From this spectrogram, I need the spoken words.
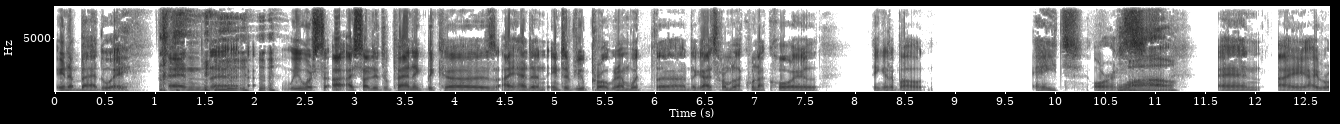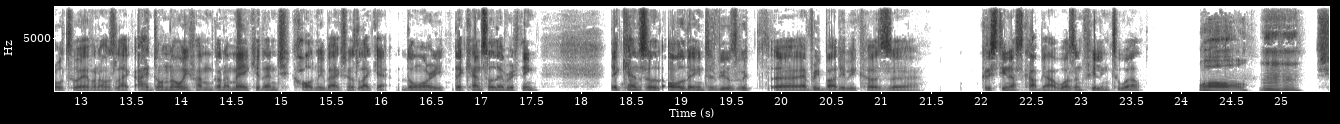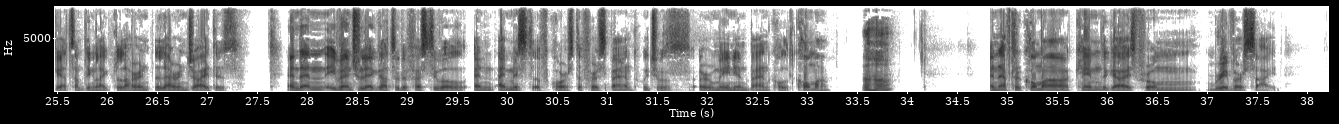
in a bad way and uh, we were i started to panic because i had an interview program with uh, the guys from lacuna coil i think at about eight or Wow. and I, I wrote to Eva and I was like, I don't know if I'm gonna make it. And she called me back. She was like, Yeah, don't worry. They canceled everything. They canceled all the interviews with uh, everybody because uh, Cristina Scabbia wasn't feeling too well. Whoa. Mm-hmm. She had something like laryn- laryngitis. And then eventually I got to the festival and I missed, of course, the first band, which was a Romanian band called Coma. Uh huh. And after Coma came the guys from Riverside.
